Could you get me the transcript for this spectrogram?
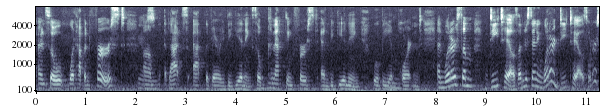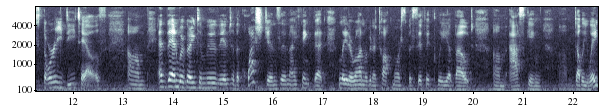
And so what happened first, yes. um, that's at the very beginning. So mm-hmm. connecting first and beginning will be mm-hmm. important. And what are some details? Understanding what are details? What are story details? Um, and then we're going to move into the questions, and I think that later on we're going to talk more specifically about um, asking WH um,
